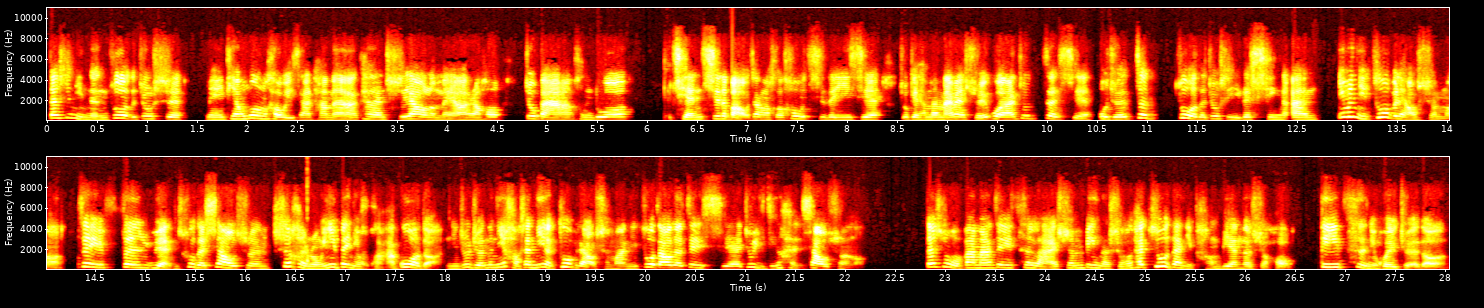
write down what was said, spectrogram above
但是你能做的就是每一天问候一下他们啊，看看吃药了没啊，然后就把很多前期的保障和后期的一些，就给他们买买水果啊，就这些。我觉得这做的就是一个心安。因为你做不了什么，这一份远处的孝顺是很容易被你划过的，你就觉得你好像你也做不了什么，你做到的这些就已经很孝顺了。但是我爸妈这一次来生病的时候，他就在你旁边的时候，第一次你会觉得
